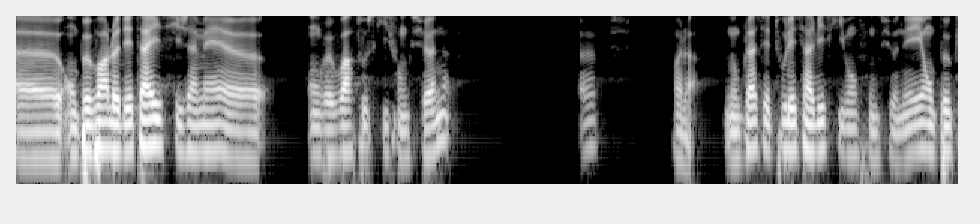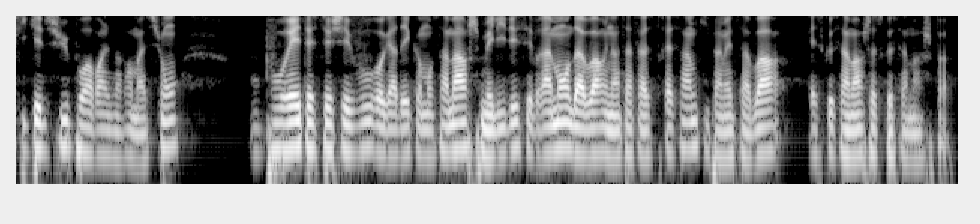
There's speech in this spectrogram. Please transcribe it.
Euh, on peut voir le détail si jamais euh, on veut voir tout ce qui fonctionne. Voilà. Donc là, c'est tous les services qui vont fonctionner. On peut cliquer dessus pour avoir les informations. Vous pourrez tester chez vous, regarder comment ça marche, mais l'idée, c'est vraiment d'avoir une interface très simple qui permet de savoir est-ce que ça marche, est-ce que ça marche pas.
